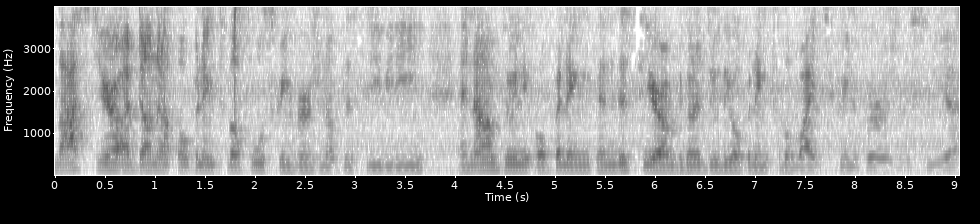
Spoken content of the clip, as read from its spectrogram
last year I've done an opening to the full screen version of this DVD, and now I'm doing the opening. And this year I'm gonna do the opening to the widescreen version. So yeah.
